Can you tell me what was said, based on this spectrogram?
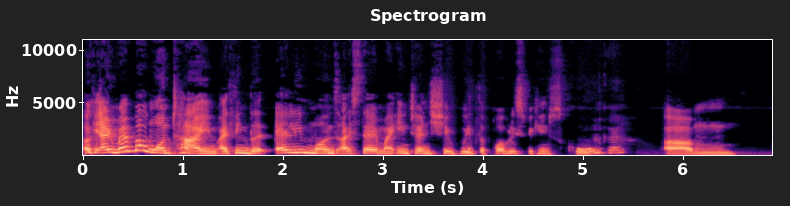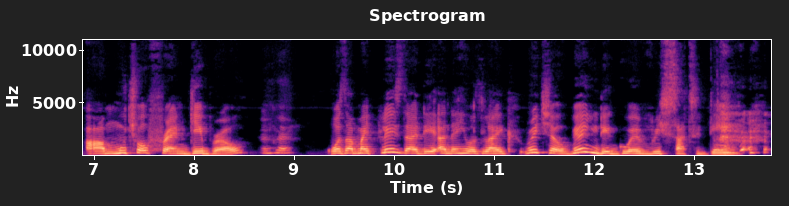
Okay, I remember one time, I think the early months I started my internship with the public speaking school. Okay. Um, our mutual friend Gabriel Okay. was at my place that day, and then he was like, "Racheal, where you they go every Saturday?"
